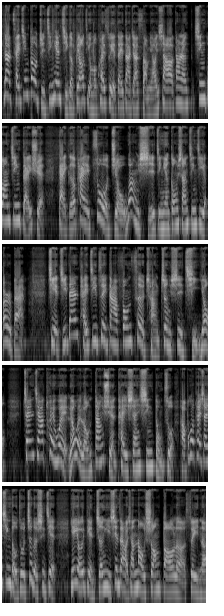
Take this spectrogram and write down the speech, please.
那财经报纸今天几个标题，我们快速也带大家扫描一下啊。当然，星光金改选，改革派坐九望十。今天工商经济二版，解集单，台积最大封测厂正式启用。詹家退位，刘伟龙当选泰山新董座。好，不过泰山新董座这个事件也有一点争议，现在好像闹双包了，所以呢，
